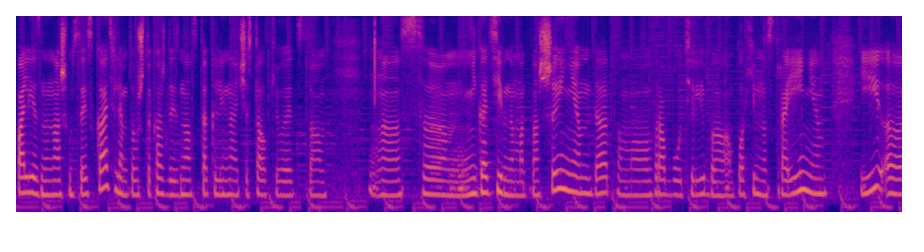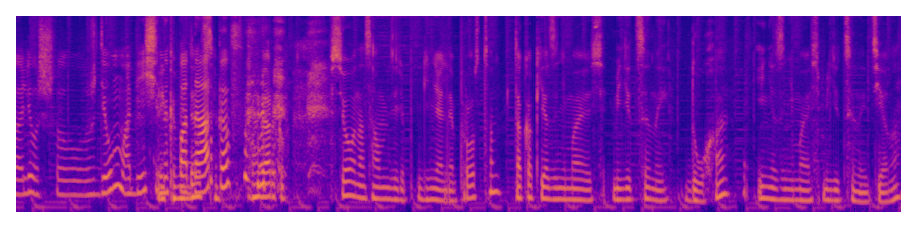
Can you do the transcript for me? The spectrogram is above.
полезны нашим соискателям, потому что каждый из нас так или иначе сталкивается э, с э, негативным отношением да, там, э, в работе, либо плохим настроением. И, Леш, ждем обещанных подарков. Подарков. Все на самом деле гениально просто, так как я занимаюсь медициной духа и не занимаюсь медициной тела.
